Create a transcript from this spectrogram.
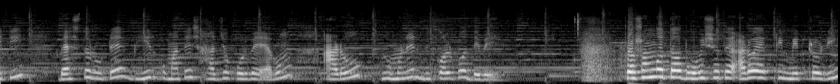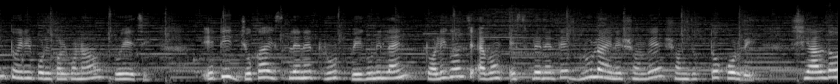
এটি ব্যস্ত রুটে ভিড় কমাতে সাহায্য করবে এবং আরও ভ্রমণের বিকল্প দেবে। প্রসঙ্গত ভবিষ্যতে আরও একটি মেট্রো রিং তৈরির পরিকল্পনাও রয়েছে। এটি জোকা এক্সপ্লেনেট রুট বেগুনি লাইন, টলিগঞ্জ এবং এক্সপ্লেনেটে ব্লু লাইনের সঙ্গে সংযুক্ত করবে। শিয়ালদহ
